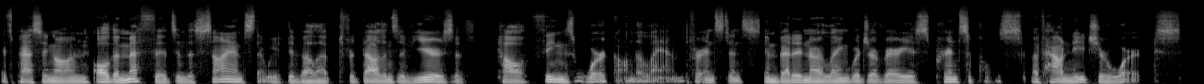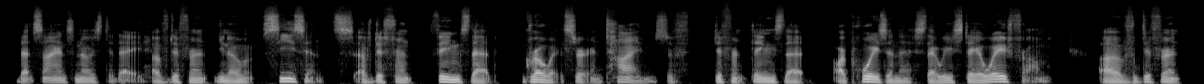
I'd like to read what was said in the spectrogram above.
It's passing on all the methods and the science that we've developed for thousands of years of how things work on the land. For instance, embedded in our language are various principles of how nature works that science knows today, of different, you know, seasons, of different things that grow at certain times, of different things that are poisonous that we stay away from, of different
